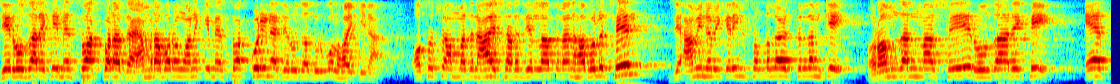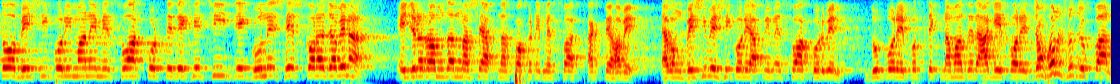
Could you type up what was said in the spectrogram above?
যে রোজা রেখে মেসওয়াক করা যায়। আমরা বরং অনেকে মেসওয়াক করি না যে রোজা দুর্বল হয় কিনা। অথচ আমাদের আয়েশা রাদিয়াল্লাহু তাআলা বলেছেন যে, আমি নবী করিম সাল্লাল্লাহু আলাইহি সাল্লামকে রমজান মাসে রোজা রেখে এত বেশি পরিমাণে মেসওয়াক করতে দেখেছি যে গুণে শেষ করা যাবে না। এই জন্য রমজান মাসে আপনার পকেটে মেসওয়াক থাকতে হবে এবং বেশি বেশি করে আপনি মেসওয়াক করবেন। দুপুরে প্রত্যেক নামাজের আগে, পরে যখন সুযোগ পান,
